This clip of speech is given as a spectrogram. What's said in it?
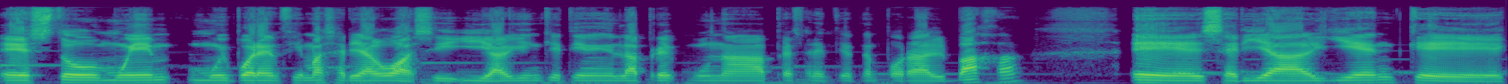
Esto muy, muy por encima sería algo así. Y alguien que tiene pre una preferencia temporal baja, eh, sería alguien que,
